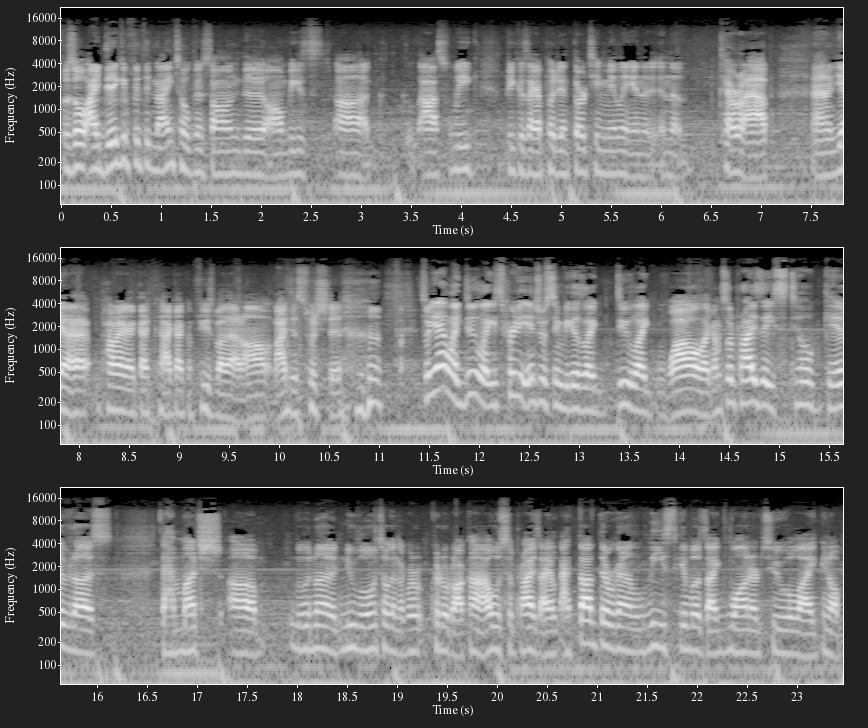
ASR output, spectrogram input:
But so I did get 59 tokens on the um because uh last week because I put in 13 million in the in the Terra app and yeah, probably I got, I got confused by that. I just switched it. so yeah, like dude, like it's pretty interesting because like dude, like wow, like I'm surprised they still give us that much um Luna new loan token on crypto.com. I was surprised. I, I thought they were gonna at least give us like one or two like you know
